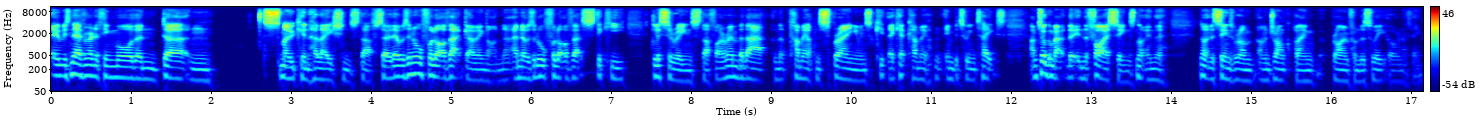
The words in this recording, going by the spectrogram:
it was never anything more than dirt and smoke inhalation stuff. So there was an awful lot of that going on, and there was an awful lot of that sticky glycerine stuff. I remember that and coming up and spraying you, and they kept coming up in between takes. I'm talking about in the fire scenes, not in the not in the scenes where I'm, I'm drunk playing Brian from the Sweet or anything.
